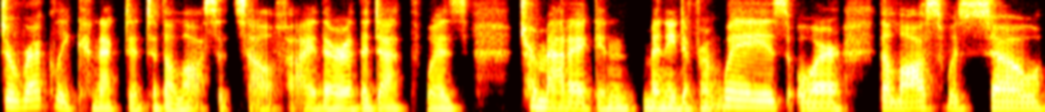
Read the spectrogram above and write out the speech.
directly connected to the loss itself. Either the death was traumatic in many different ways, or the loss was so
